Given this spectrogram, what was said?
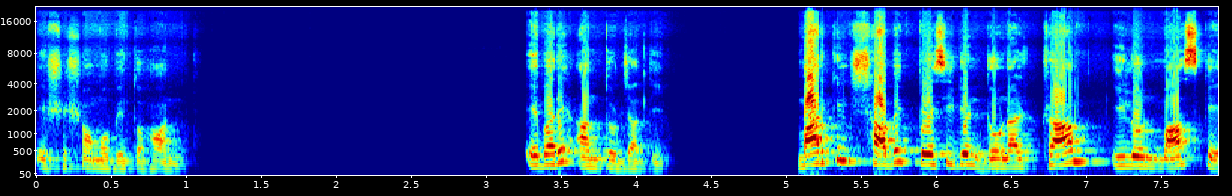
এসে সমবেত হন। এবারে আন্তর্জাতিক। মার্কিন সাবেক প্রেসিডেন্ট ডোনাল্ড ট্রাম্প ইলন মাস্ককে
